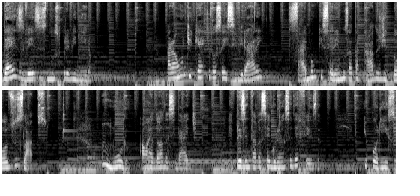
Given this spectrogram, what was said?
dez vezes nos preveniram. Para onde quer que vocês se virarem, saibam que seremos atacados de todos os lados. Um muro ao redor da cidade representava segurança e defesa e por isso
